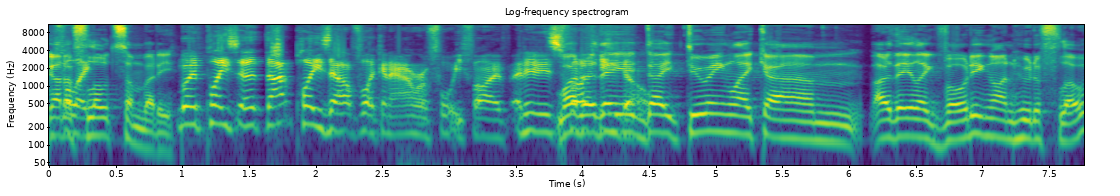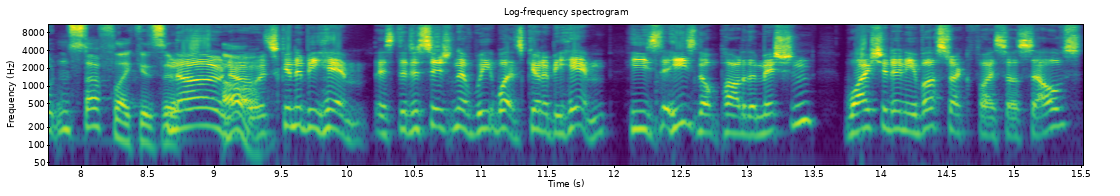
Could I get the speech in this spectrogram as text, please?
for, like- float somebody. Well, it plays uh, that plays out for like an hour and forty five, and it is. What are they dull. like doing? Like, um, are they like voting on who to float and stuff? Like, is there? No, no, Oh. it's going to be him. It's the decision of we. Well, it's going to be him. He's he's not part of the mission. Why should any of us sacrifice ourselves?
